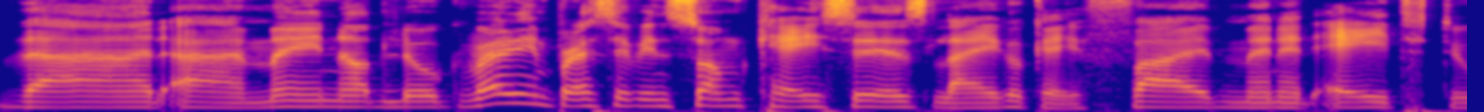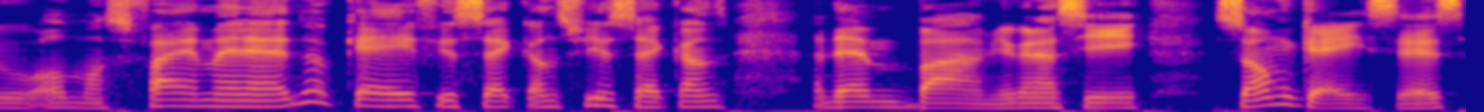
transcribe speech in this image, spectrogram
that uh, may not look very impressive in some cases, like okay, five minute eight to almost five minutes, okay, a few seconds, few seconds, and then bam, you're gonna see some cases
